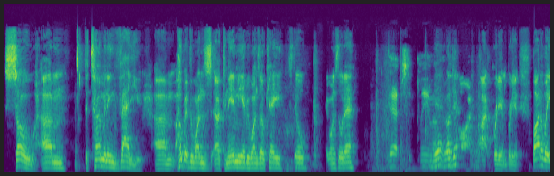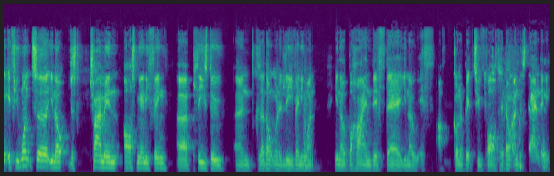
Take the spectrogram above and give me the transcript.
So, um, determining value. Um, I hope everyone's uh, can hear me. Everyone's okay still? Everyone's still there? Yeah, yeah, Roger. All right, all right, brilliant, brilliant. By the way, if you want to, you know, just chime in, ask me anything, uh, please do, and because I don't want to leave anyone, you know, behind if they're, you know, if I've gone a bit too far, they don't understand anything.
